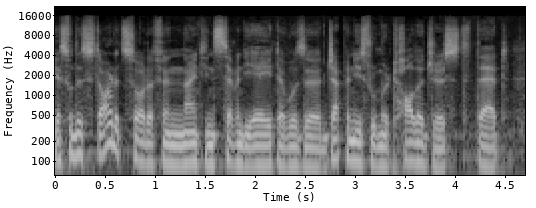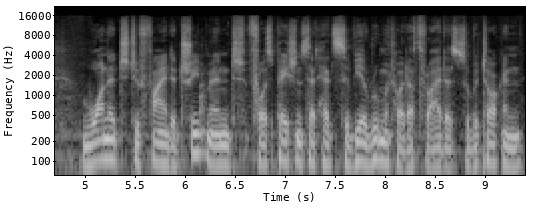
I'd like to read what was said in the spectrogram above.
Yeah, so this started sort of in 1978. There was a Japanese rheumatologist that wanted to find a treatment for his patients that had severe rheumatoid arthritis. So we're talking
